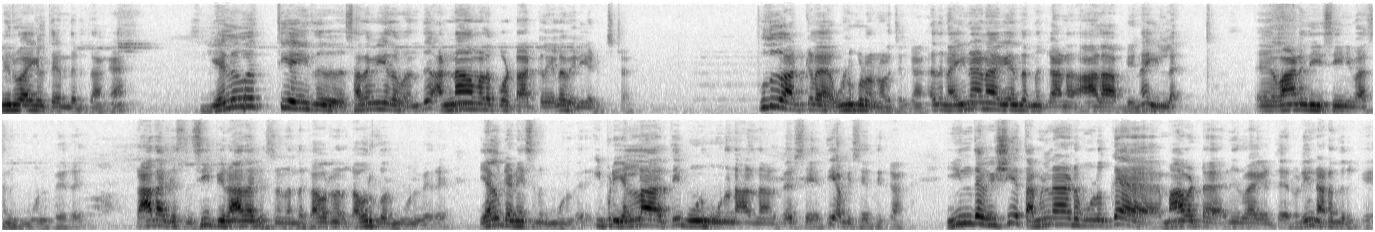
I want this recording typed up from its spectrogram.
நிர்வாகிகள் தேர்ந்தெடுத்தாங்க. எழுபத்தி ஐந்து சதவீதம் வந்து அண்ணாமலை போட்ட ஆட்களை எல்லாம் வெளியடிச்சிட்டாங்க. புது ஆட்களை உள்ளுக்குள்ள நுழைச்சிருக்காங்க. அது நைனா நாகேந்திரனுக்கான ஆளா அப்படின்னா இல்லை. வானதி சீனிவாசனுக்கு மூணு பேர். ராதாகிருஷ்ணன் சிபி ராதாகிருஷ்ணன் அந்த கவர்னருக்கு அவருக்கு ஒரு மூணு பேர். எல் கணேசனுக்கு மூணு பேர். இப்படி எல்லாத்தையும் மூணு மூணு நாலு நாலு பேர் சேர்த்து அப்படி சேர்த்திருக்காங்க. இந்த விஷயம் தமிழ்நாடு முழுக்க மாவட்ட நிர்வாகிகள் தேர்வுலையும் நடந்திருக்கு.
